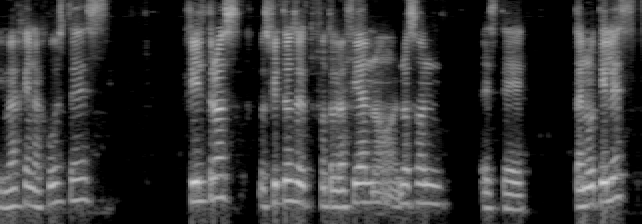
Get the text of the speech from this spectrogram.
Imagen, ajustes, Filtros, los filtros de fotografía no, no son este, tan útiles.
